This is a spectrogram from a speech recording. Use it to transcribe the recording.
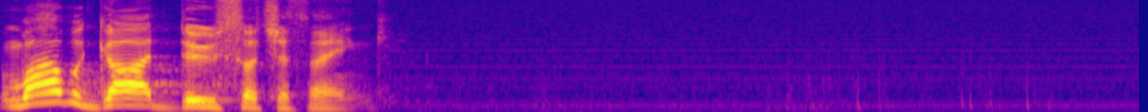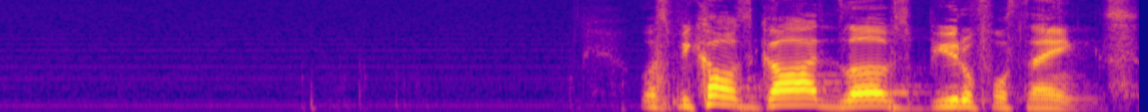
And why would God do such a thing? Well, it's because God loves beautiful things.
